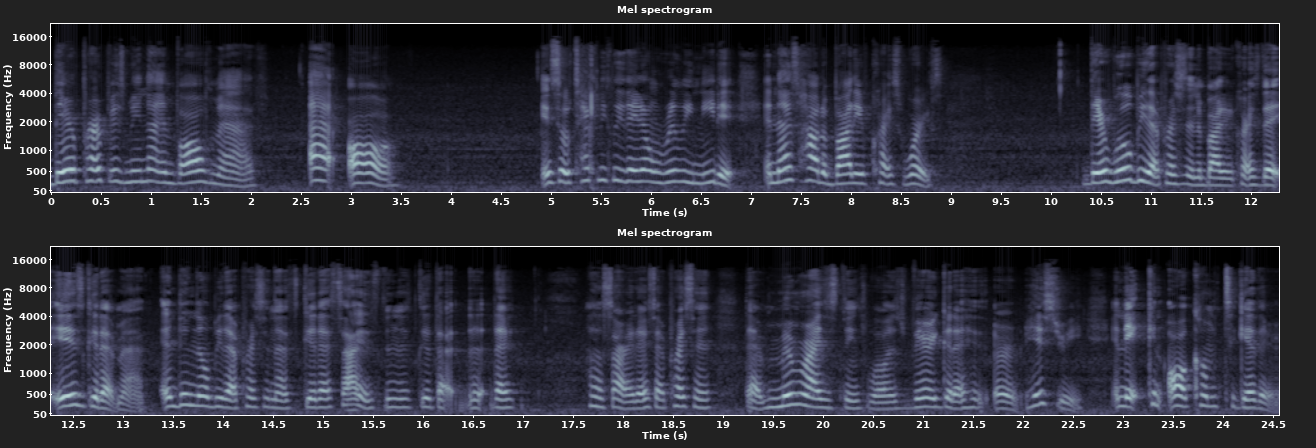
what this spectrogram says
Their purpose may not involve math at all. And so technically they don't really need it. And that's how the body of Christ works there will be that person in the body of Christ that is good at math, and then there'll be that person that's good at science. Then it's good that that, that oh sorry, there's that person that memorizes things well and is very good at his or history, and they can all come together.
